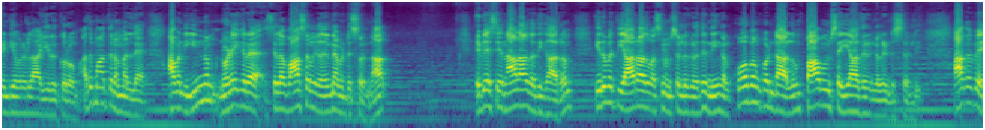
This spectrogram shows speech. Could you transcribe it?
வேண்டியவர்களாக இருக்கிறோம். அது மாத்திரமல்ல அவன் இன்னும் நுழைகிற சில வாசல்கள் என்னவென்று சொன்னால் எபேசிய நாலாவது அதிகாரம் இருபத்தி ஆறாவது வசனம் சொல்லுகிறது நீங்கள் கோபம் கொண்டாலும் பாவம் செய்யாதிருங்கள் என்று சொல்லி. ஆகவே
